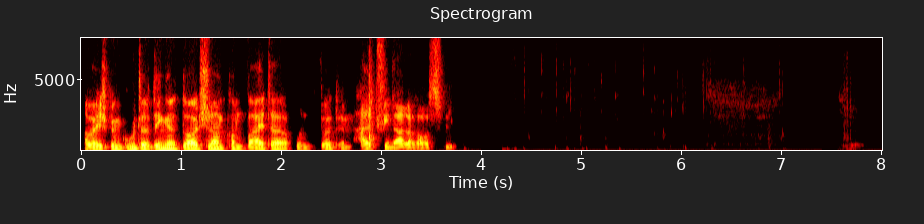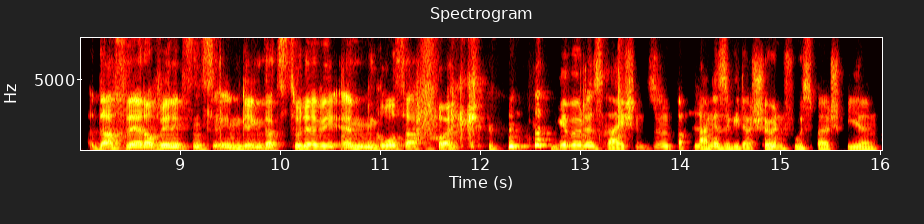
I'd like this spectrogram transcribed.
Aber ich bin guter Dinge. Deutschland kommt weiter und wird im Halbfinale rausfliegen. Das wäre doch wenigstens im Gegensatz zu der WM ein großer Erfolg. Mir würde es reichen, solange sie wieder schön Fußball spielen.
